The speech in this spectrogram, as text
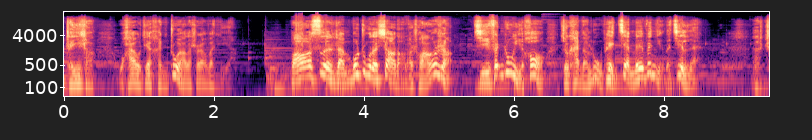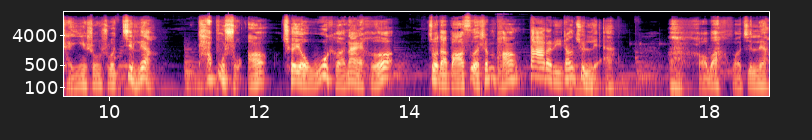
陈医生，我还有件很重要的事要问你啊！宝四忍不住的笑倒了床上。几分钟以后，就看到陆佩剑眉温拧的进来。啊，陈医生说尽量，他不爽，却又无可奈何，坐到宝四的身旁，耷拉着一张俊脸。啊，好吧，我尽量。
